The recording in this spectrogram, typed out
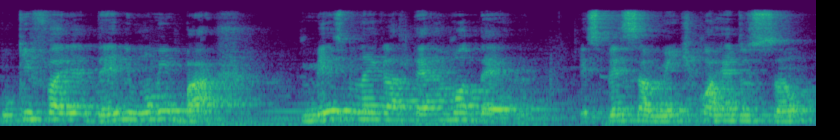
o que faria dele um homem baixo, mesmo na Inglaterra moderna, especialmente com a redução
